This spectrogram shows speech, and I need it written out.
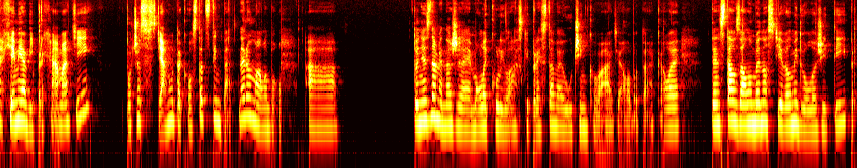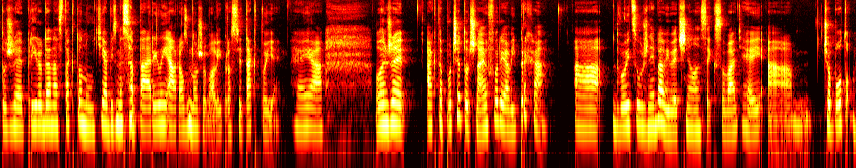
tá chemia vyprchá mati počas vzťahu, tak ostať s tým partnerom alebo... A to neznamená, že molekuly lásky prestávajú účinkovať alebo tak, ale ten stav zalúbenosti je veľmi dôležitý, pretože príroda nás takto núti, aby sme sa párili a rozmnožovali. Proste takto je. Hej? A lenže ak tá počiatočná euforia vyprchá a dvojicu už nebaví väčšine len sexovať, hej, a čo potom?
